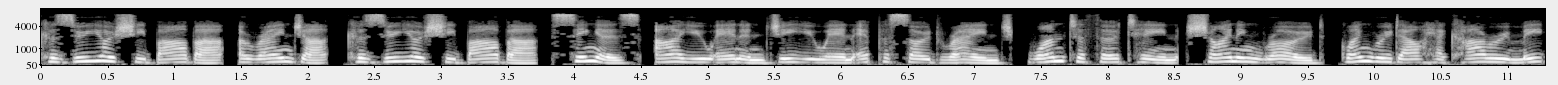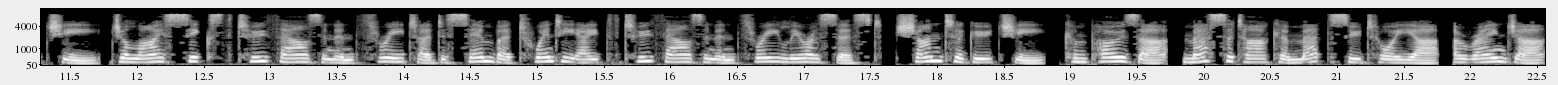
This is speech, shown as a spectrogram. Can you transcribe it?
Kazuyoshi Baba, arranger, Kazuyoshi Baba, singers, RUN and GUN episode range, 1 to 13 Shining Road, Guangrudao Hikaru Michi July 6, 2003 to December 28, 2003 lyricist, Shun Taguchi, composer, Masataka Matsutoya, arranger,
